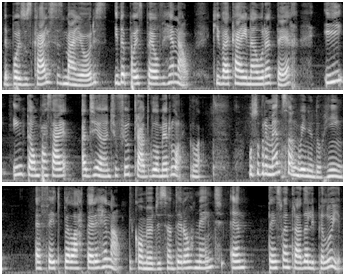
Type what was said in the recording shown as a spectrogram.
depois os cálices maiores e depois pelve renal, que vai cair na ureter e então passar adiante o filtrado glomerular. O suprimento sanguíneo do rim é feito pela artéria renal, e como eu disse anteriormente, é tem sua entrada ali pelo hilo.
